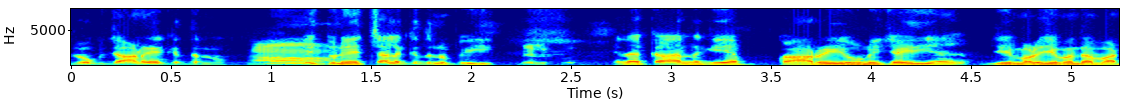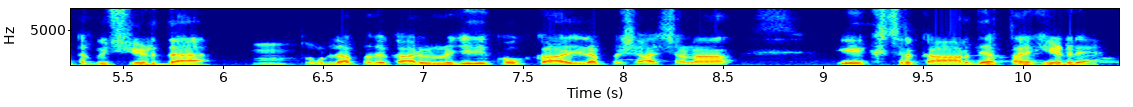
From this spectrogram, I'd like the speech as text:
ਲੋਕ ਜਾਣਗੇ ਕਿੱਧਰ ਨੂੰ? ਇਹ ਦੁਨੀਆ ਚੱਲ ਕਿੱਧਰ ਨੂੰ ਪਈ? ਇਹਦਾ ਕਾਰਨ ਕੀ ਹੈ ਕਾਰਵਾਈ ਹੋਣੀ ਚਾਹੀਦੀ ਹੈ ਜੇ ਜੇ ਬੰਦਾ ਵੱਟ ਕੋਈ ਛੇੜਦਾ ਹੈ, ਹੂੰ। ਤਾਂ ਉਹਦਾ ਆਪਾਂ ਤੇ ਕਾਰਵਾਈ ਹੋਣੀ ਚਾਹੀਦੀ। ਕੋਈ ਕਾਰ ਜਿਹੜਾ ਪ੍ਰਸ਼ਾਸਨ ਆ ਇਹ ਇੱਕ ਸਰਕਾਰ ਦੇ ਹੱਥਾਂ 'ਚ ਖੇਡ ਰਿਹਾ ਹੈ।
